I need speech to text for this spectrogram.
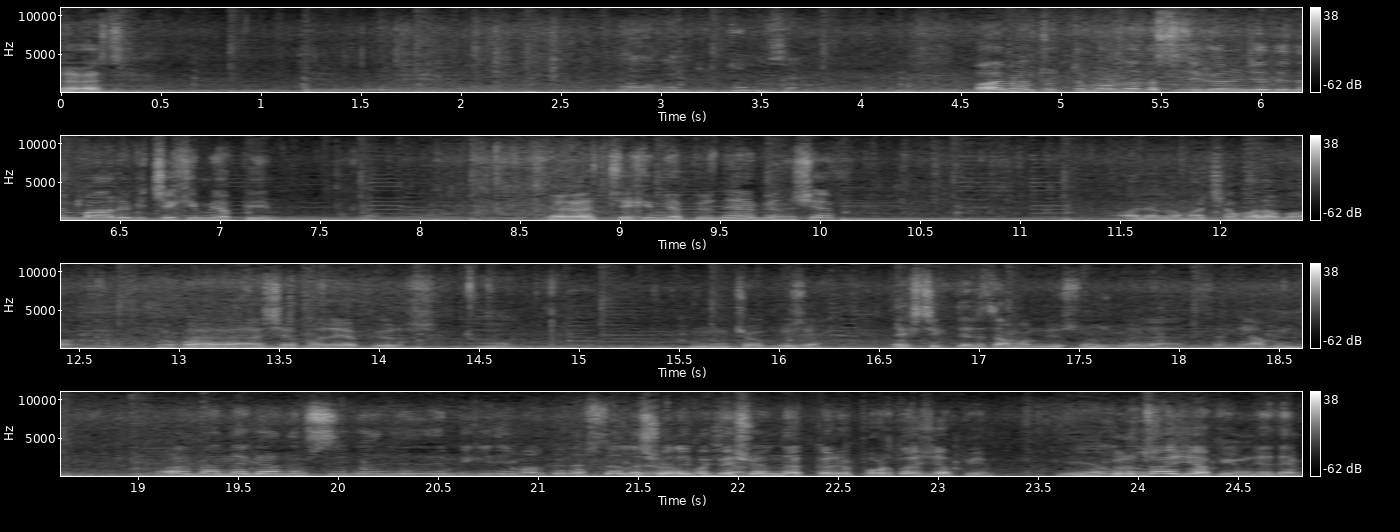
Evet. Ne haber tuttun mu sen? Ay ben tuttum orada da sizi görünce dedim bari bir çekim yapayım. Evet çekim yapıyoruz. Ne yapıyorsun şef? Alagama çabara bağlı. Ha şefare yapıyoruz. Hı, çok güzel. Eksikleri tamamlıyorsunuz böyle. Sen ne yapıyorsun? Abi ben de geldim sizi görünce dedim bir gideyim arkadaşlarla şöyle bir başladın. 5-10 dakika röportaj yapayım. Kürtaj yapayım dedim.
